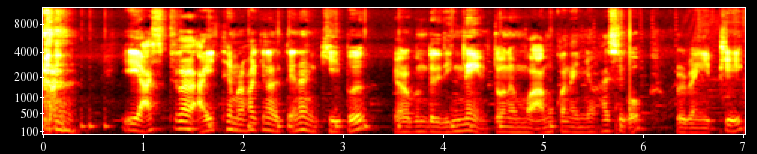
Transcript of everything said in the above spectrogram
이 아시트랄 아이템을 확인할 때는 give 여러분들 닉네임 또는 뭐 아무거나 입력하시고 골뱅이 p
